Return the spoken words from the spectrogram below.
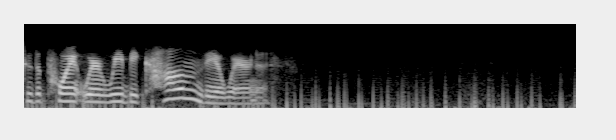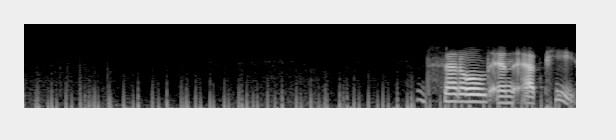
to the point where we become the awareness. Settled and at peace.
